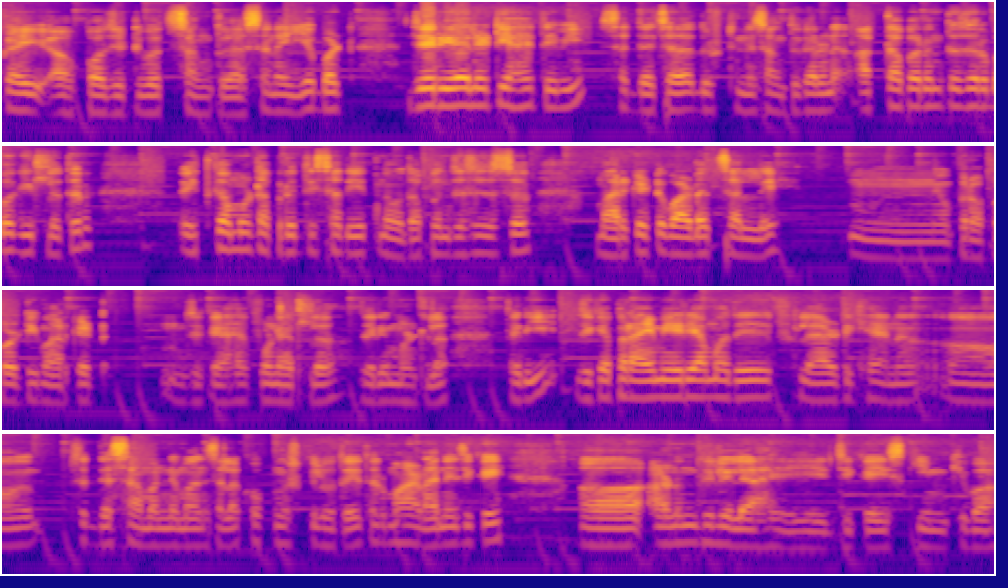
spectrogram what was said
काही पॉझिटिव्हच सांगतोय असं नाही आहे बट जे रिॲलिटी आहे ते मी सध्याच्या दृष्टीने सांगतो कारण आत्तापर्यंत जर बघितलं तर इतका मोठा प्रतिसाद येत नव्हता. पण जसं जसं मार्केट वाढत चालले प्रॉपर्टी मार्केट जे काय आहे पुण्यातलं जरी म्हटलं तरी जे काही प्राईम एरियामध्ये फ्लॅट घ्यायनं सध्या सामान्य माणसाला खूप मुश्किल होतं आहे तर म्हाडाने जे काही आणून दिलेलं आहे हे जी काही स्कीम किंवा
